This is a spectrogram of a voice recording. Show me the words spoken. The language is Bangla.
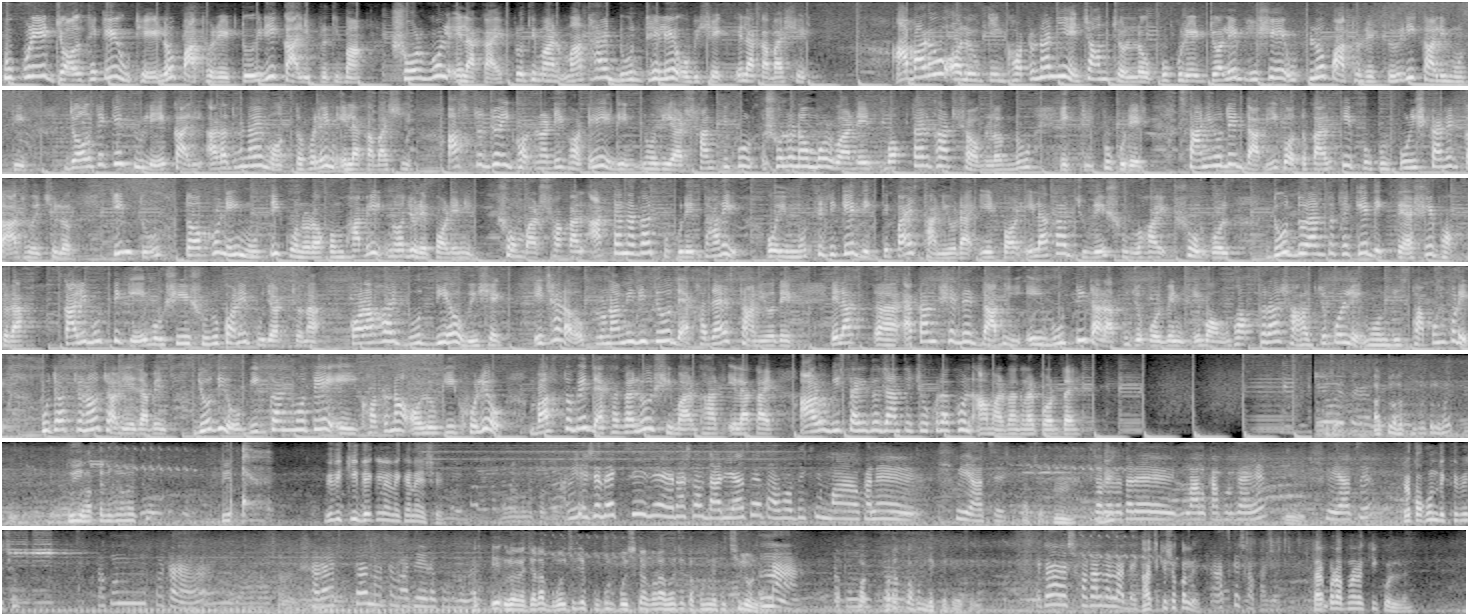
পুকুরের জল থেকে উঠে এলো পাথরের তৈরি কালী প্রতিমা। শোরগোল এলাকায় প্রতিমার মাথায় দুধ ঢেলে অভিষেক এলাকাবাসীর। আবারও অলৌকিক ঘটনা নিয়ে চাঞ্চল্য। পুকুরের জলে ভেসে উঠল পাথরের তৈরি কালী মূর্তি। জল থেকে তুলে কালী আরাধনায় মত্ত হলেন এলাকাবাসী। আশ্চর্য এই ঘটনাটি ঘটে এদিন নদিয়ার শান্তিপুর ষোলো নম্বর ওয়ার্ডের বক্তারঘাট সংলগ্ন একটি পুকুরের। স্থানীয়দের দাবি, গতকালকে পুকুর পরিষ্কারের কাজ হয়েছিল, কিন্তু তখন এই মূর্তি কোনো রকমভাবেই নজরে পড়েনি। সোমবার সকাল আটটা নাগাদ পুকুরের ধারে ওই মূর্তিটিকে দেখতে পায় স্থানীয়রা। এরপর এলাকা জুড়ে শুরু হয় শোরগোল। দূর দূরান্ত থেকে দেখতে আসে ভক্তরা। কালী মূর্তিকে বসিয়ে শুরু করে পূজার্চনা। করা হয় দুধ দিয়ে অভিষেক। এছাড়াও প্রণামী দিতেও দেখা যায় স্থানীয়দের। এলাক একাংশেদের দাবি, এই মূর্তি তারা পুজো করবেন এবং ভক্তরা সাহায্য করলে মন্দির স্থাপন করে পূজার্চনাও চালিয়ে যাবেন। যদিও বিজ্ঞান মতে এই ঘটনা অলৌকিক হলেও বাস্তবে দেখা গেল সীমার ঘাট এলাকায়। আরও বিস্তারিত জানতে চোখ রাখুন আমার বাংলার পর্দায়। তুই হাতটা নিচে নামা একটু তুই দিদি কি দেখলেন এখানে এসে? আমি এসে দেখছি যে এরা সব দাঁড়িয়ে আছে তারপর দেখছি মা ওখানে শুয়ে আছে। আচ্ছা। জলের ভেতরে লাল কাপড় গায়ে শুয়ে আছে। এটা কখন দেখতে পেয়েছ? তখন কটা? সাড়ে আটটা নটা বাজে এরকম হবে। যারা বলছে যে পুকুর পরিষ্কার করা হয়েছে তখন নাকি ছিল না? না তখন হঠাৎ কখন দেখতে পেয়েছেন? এটা সকালবেলা দেখ আজকে সকালে? আজকে সকালে। তারপর আপনারা কি করলেন?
